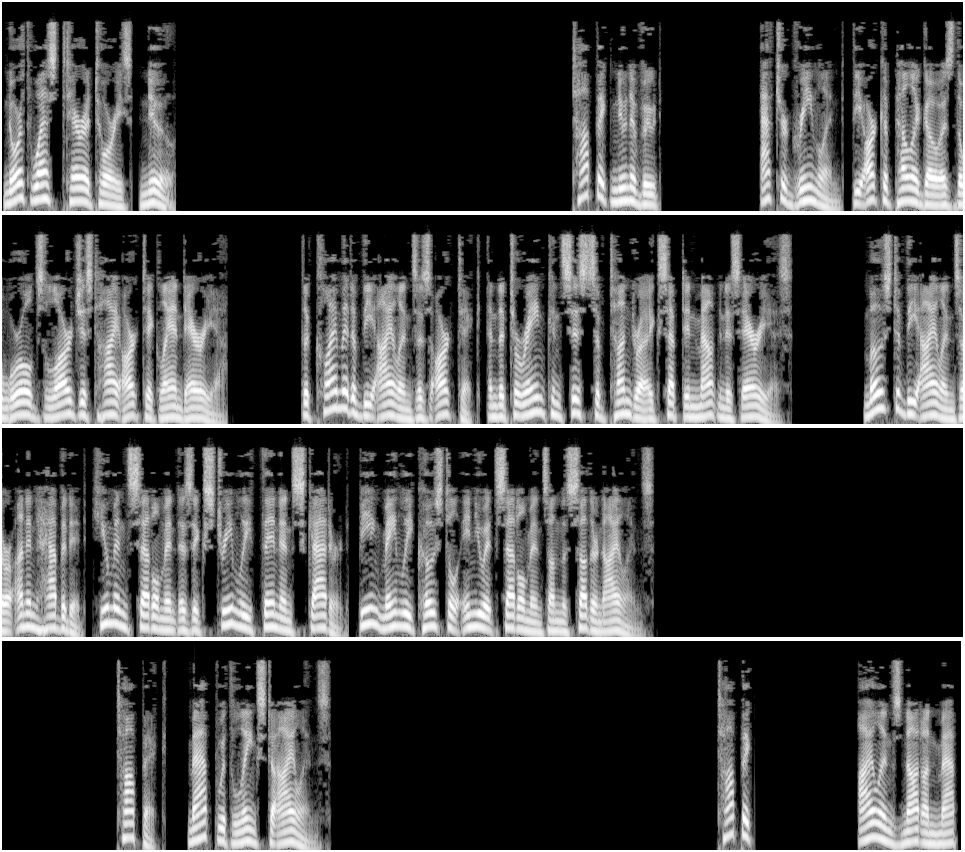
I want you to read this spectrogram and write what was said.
Northwest Territories, New Nunavut After Greenland, the archipelago is the world's largest high Arctic land area. The climate of the islands is Arctic, and the terrain consists of tundra except in mountainous areas. Most of the islands are uninhabited, human settlement is extremely thin and scattered, being mainly coastal Inuit settlements on the southern islands. Topic: Map with links to islands. Topic: Islands not on map.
